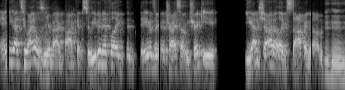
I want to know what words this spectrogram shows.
and you got two idols in your back pocket. So even if like the Davids are going to try something tricky, you got a shot at like stopping them. hmm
